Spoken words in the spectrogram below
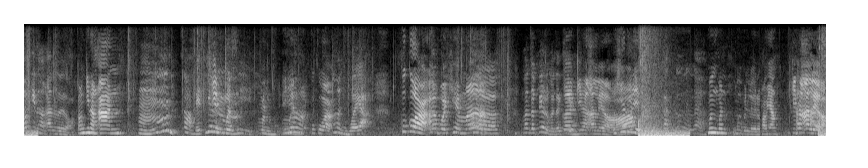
ต้องกินทั้งอันเลยเหรอ ต้องกินทั้งอันหืมสาม เม็ดกินเหมือนเหมือนเหเหมืมืออนนกูกลัวเหมือนบวยอะกูกลัวเออบวยเค็มเอมากอมันจะเปรี้ยวหรือมันจะเราเค็มกินทั้งอันเลยเหรอโอ้ยเชี่ยดูดิกัดครึ่งนึงอะมึงมันมือเป็นเลยแล้วพร้อมยัง กินทั้งอันเลยเหรอ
